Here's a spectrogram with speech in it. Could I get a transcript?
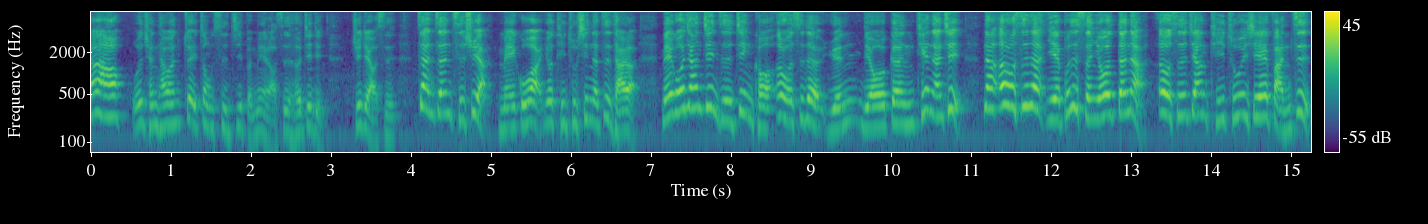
大家好，我是全台湾最重视基本面的老师何基鼎居迪老师。战争持续啊，美国啊又提出新的制裁了，美国将禁止进口俄罗斯的原油跟天然气。那俄罗斯呢，也不是省油的灯啊，俄罗斯将提出一些反制。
